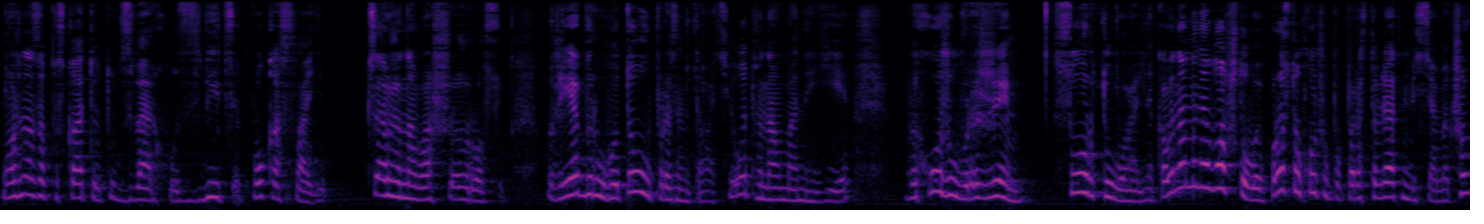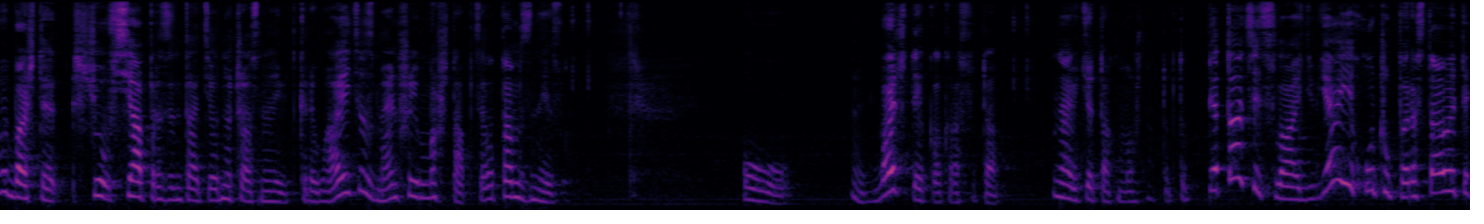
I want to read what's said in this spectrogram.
можна запускати тут зверху, звідси, показ слайдів. Це вже на ваш розсуд. Отже, я беру готову презентацію, от вона в мене є. Виходжу в режим сортувальника. Вона мене влаштовує, просто хочу попереставляти місцями. Якщо ви бачите, що вся презентація одночасно не відкривається, зменшуємо масштаб. Це отам знизу. О, бачите, яка красота? Навіть отак можна. Тобто 15 слайдів. Я їх хочу переставити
